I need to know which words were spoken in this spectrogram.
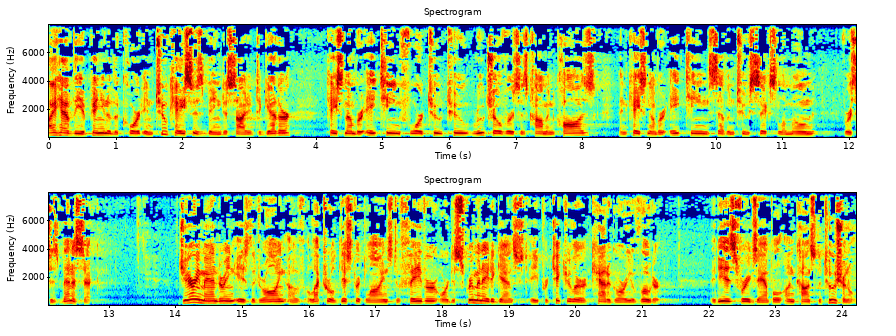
I have the opinion of the court in two cases being decided together. Case number 18422, Rucho versus Common Cause, and case number 18726, Lamone versus Benisek. Gerrymandering is the drawing of electoral district lines to favor or discriminate against a particular category of voter. It is, for example, unconstitutional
